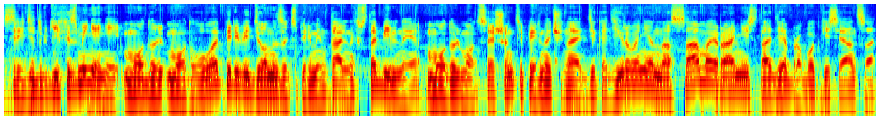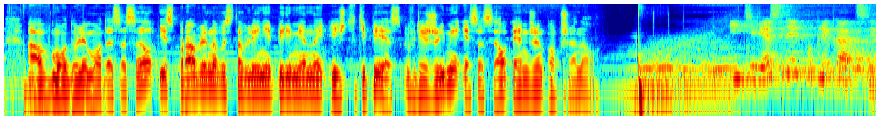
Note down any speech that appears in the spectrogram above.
Среди других изменений, модуль модула переведен из экспериментальных в стабильные. Модуль Mod Session теперь начинает декодирование на самой ранней стадии обработки сеанса, а в модуле Mod SSL исправлено выставление переменной HTTPS в режиме SSL Engine Optional. Интересные публикации.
